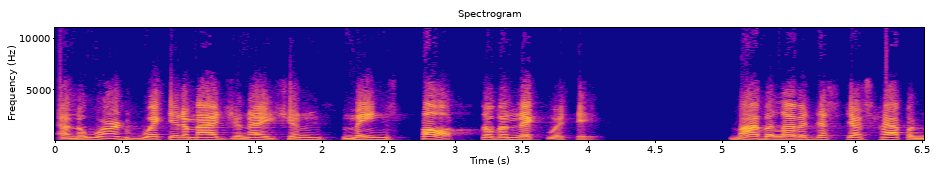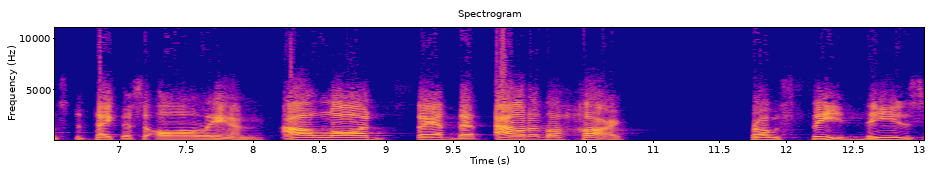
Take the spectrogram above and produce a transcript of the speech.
And the word wicked imagination means thoughts of iniquity. My beloved, this just happens to take us all in. Our Lord said that out of the heart proceed these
